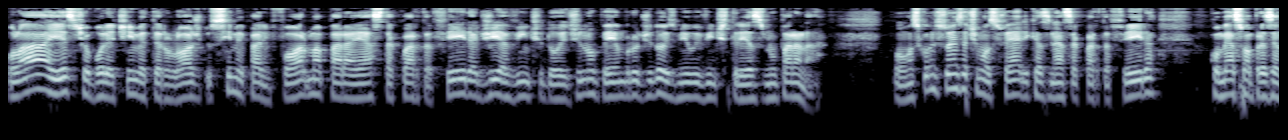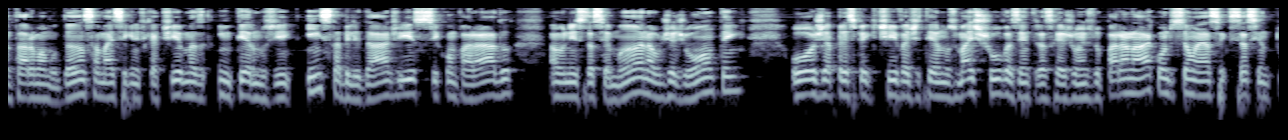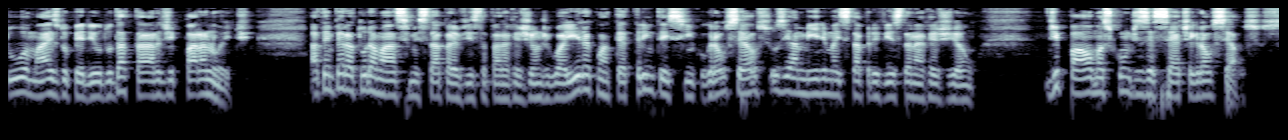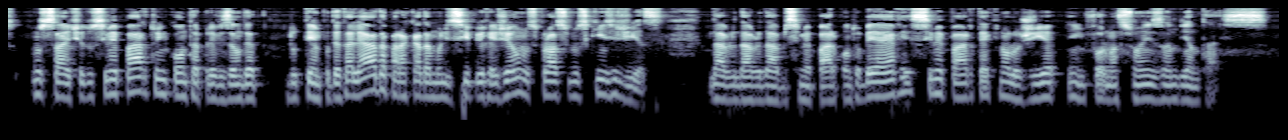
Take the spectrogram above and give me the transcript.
Olá, este é o Boletim Meteorológico Cimepar Informa para esta quarta-feira, dia 22 de novembro de 2023, no Paraná. Bom, as condições atmosféricas nessa quarta-feira começam a apresentar uma mudança mais significativa em termos de instabilidade, isso se comparado ao início da semana, ao dia de ontem. Hoje, a perspectiva é de termos mais chuvas entre as regiões do Paraná, condição essa que se acentua mais do período da tarde para a noite. A temperatura máxima está prevista para a região de Guaíra, com até 35 graus Celsius, e a mínima está prevista na região de Palmas, com 17 graus Celsius. No site do CIMEPAR, tu encontra a previsão de, do tempo detalhada para cada município e região nos próximos 15 dias. www.cimepar.br, CIMEPAR Tecnologia e Informações Ambientais.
